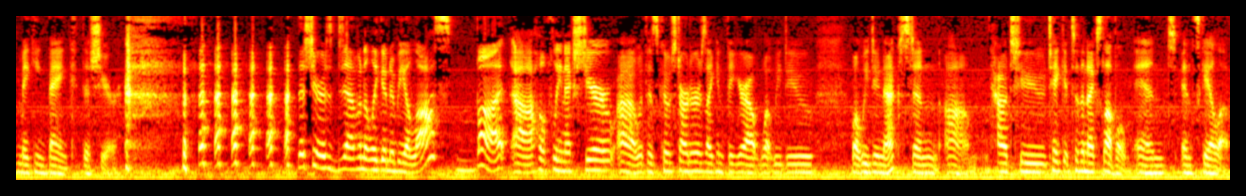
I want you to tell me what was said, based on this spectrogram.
making bank this year. this year is definitely going to be a loss, but uh, hopefully next year uh, with his co-starters, I can figure out what we do, what we do next, and um, how to take it to the next level and and scale up.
